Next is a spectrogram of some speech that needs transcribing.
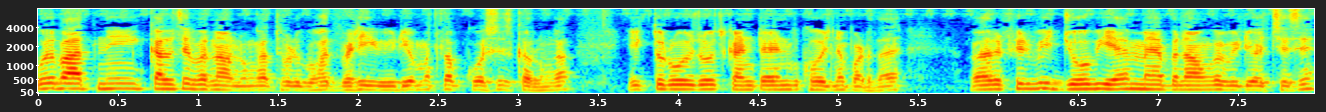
कोई बात नहीं, कल से बना लूँगा थोड़ी बहुत बड़ी वीडियो मतलब कोशिश करूँगा। एक तो रोज़ रोज़ कंटेंट भी खोजना पड़ता है पर फिर भी जो भी है, मैं बनाऊँगा वीडियो अच्छे से,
